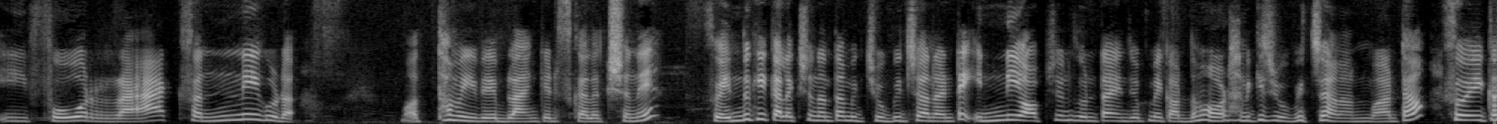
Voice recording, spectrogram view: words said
ఈ ఫోర్ ర్యాక్స్ అన్నీ కూడా మొత్తం ఇవే బ్లాంకెట్స్ కలెక్షనే. సో ఎందుకు ఈ కలెక్షన్ అంతా మీకు చూపించానంటే ఇన్ని ఆప్షన్స్ ఉంటాయని చెప్పి మీకు అర్థం అవ్వడానికి చూపించాను అనమాట సో ఇక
